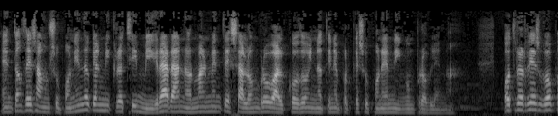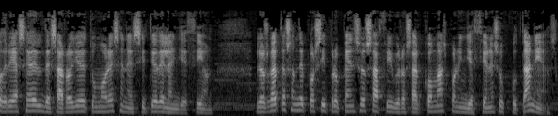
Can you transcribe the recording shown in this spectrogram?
Entonces, aun suponiendo que el microchip migrara, normalmente es al hombro o al codo y no tiene por qué suponer ningún problema. Otro riesgo podría ser el desarrollo de tumores en el sitio de la inyección. Los gatos son de por sí propensos a fibrosarcomas por inyecciones subcutáneas,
